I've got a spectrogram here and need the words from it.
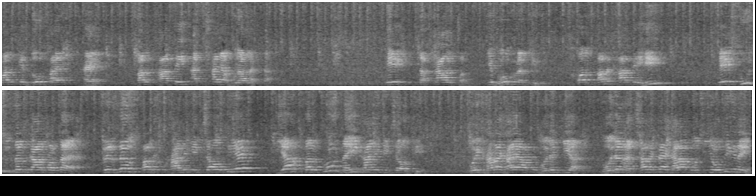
फल के दो फल हैं। फल खाते ही अच्छा या बुरा लगता? एक तत्काल फल, ये भोग रखी हुई। और फल खाते ही एक सूक्ष्म संस्कार पड़ता है। फिर से उस फल को खाने की इच्छा होती है या फल को नहीं खाने की इच्छा होती है? कोई खाना खाया, आपने भोजन किया, भोजन अच्छा लगता है, खराब दो चीज़ें होती कि नहीं?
